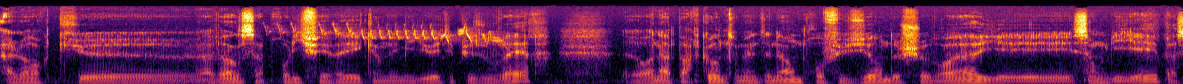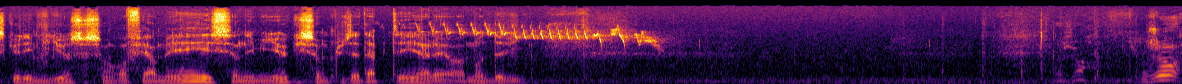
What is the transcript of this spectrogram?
alors qu'avant ça proliférait quand les milieux étaient plus ouverts. Euh, on a par contre maintenant profusion de chevreuils et sangliers parce que les milieux se sont refermés et ce sont des milieux qui sont plus adaptés à leur mode de vie. Bonjour. Bonjour.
